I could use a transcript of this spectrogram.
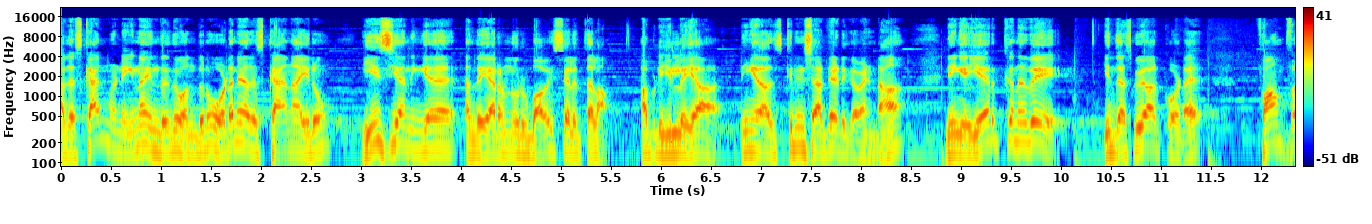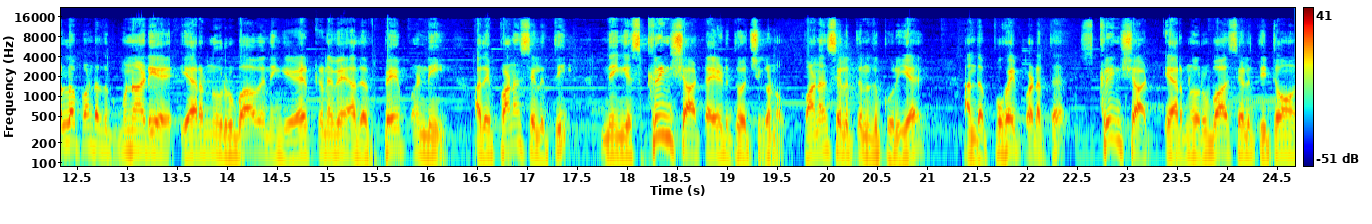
அதை ஸ்கேன் பண்ணிங்கன்னா இந்த இது வந்துடும் உடனே அது ஸ்கேன் ஆயிரும். ஈஸியாக நீங்கள் அந்த இரநூறுபாவை செலுத்தலாம். அப்படி இல்லையா? நீங்கள் அது ஸ்க்ரீன்ஷாட்டே எடுக்க வேண்டாம். நீங்கள் ஏற்கனவே இந்த கியூஆர் கோடை ஃபார்ம் ஃபில்லப் பண்ணுறதுக்கு முன்னாடியே இரநூறுபாவை நீங்கள் ஏற்கனவே அதை பே பண்ணி அதை பணம் செலுத்தி நீங்கள் ஸ்க்ரீன்ஷாட்டை எடுத்து வச்சுக்கணும். பணம் செலுத்தினதுக்குரிய அந்த புகைப்படத்தை ஸ்க்ரீன்ஷாட் இரநூறுபா செலுத்திட்டோம்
